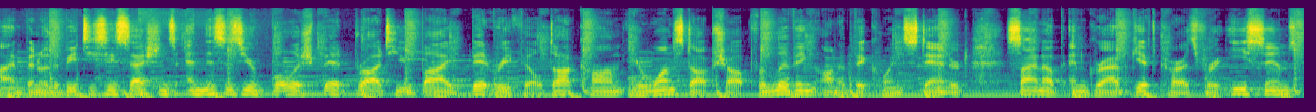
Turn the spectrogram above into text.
I'm Ben with the BTC Sessions, and this is your bullish bit brought to you by bitrefill.com, your one stop shop for living on a Bitcoin standard. Sign up and grab gift cards for eSIMs,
